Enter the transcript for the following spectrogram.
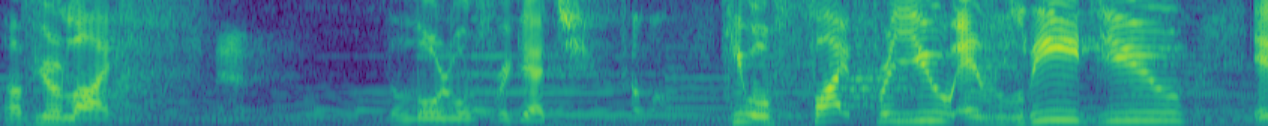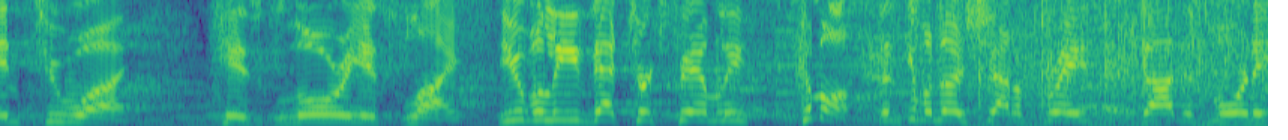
of your life, the Lord won't forget you. He will fight for you and lead you into what? His glorious light. Do you believe that, church family? Come on, let's give another shout of praise to God this morning.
